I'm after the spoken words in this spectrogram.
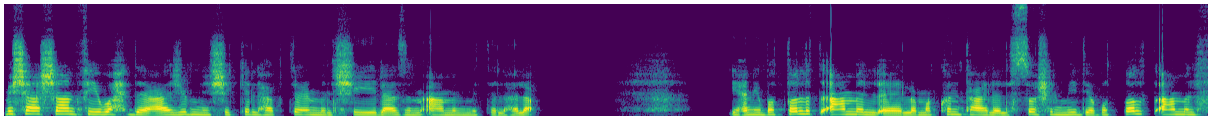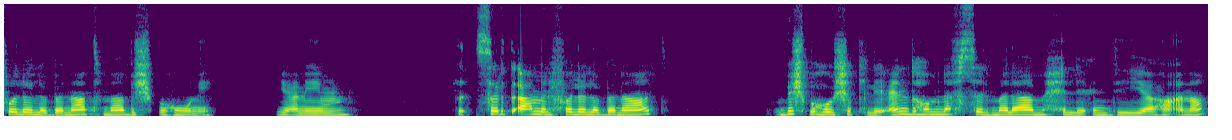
مش عشان في وحدة عاجبني شكلها بتعمل شي لازم أعمل متلها لأ، يعني بطلت أعمل لما كنت على ال social media بطلت أعمل follow لبنات ما بيشبهوني، يعني صرت أعمل follow لبنات بيشبهوا شكلي عندهم نفس الملامح اللي عندي إياها أنا،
